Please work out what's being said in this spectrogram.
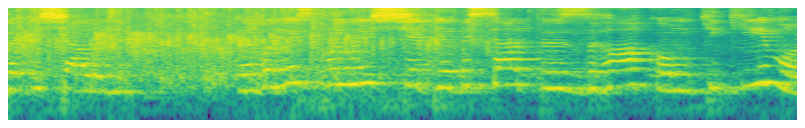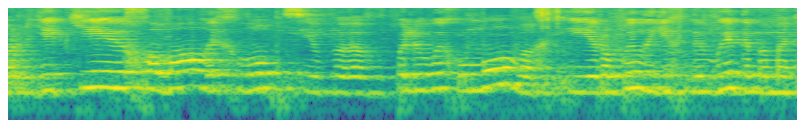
захищали її. Е, Вони сплели ще 50 з гаком кікімор, які ховали хлопців е, в польових умовах і робили їх невидимими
